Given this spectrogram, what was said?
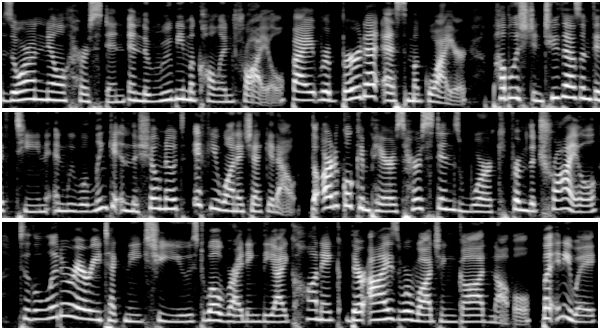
Zora Neale Hurston and the Ruby McCollum Trial by Roberta S. Maguire, published in 2015, and we will link it in the show notes if you want to check it out. The article compares Hurston's work from the trial to the literary techniques she used while writing the iconic Their Eyes Were Watching God novel. But anyway,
